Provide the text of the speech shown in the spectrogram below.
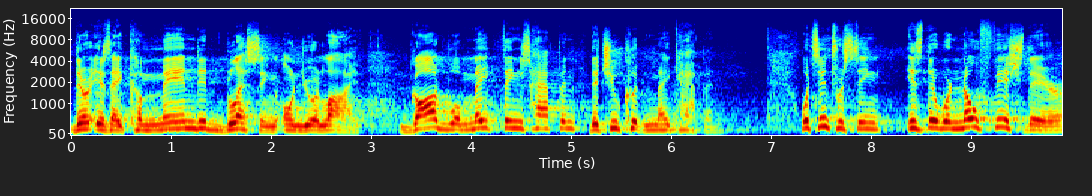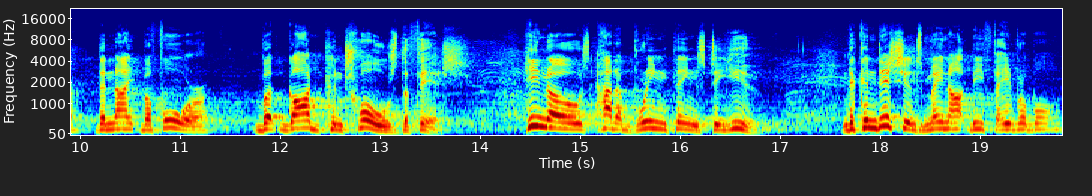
There is a commanded blessing on your life. God will make things happen that you couldn't make happen. What's interesting is there were no fish there the night before, but God controls the fish. He knows how to bring things to you. The conditions may not be favorable.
